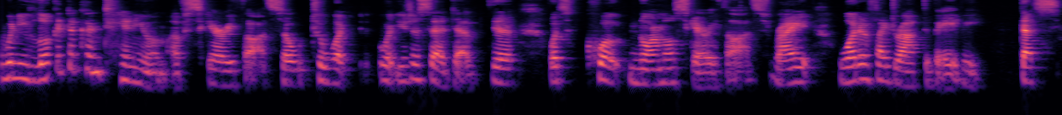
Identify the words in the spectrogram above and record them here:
when you look at the continuum of scary thoughts, so to what what you just said, Deb, the what's quote normal scary thoughts, right? What if I drop the baby? That's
